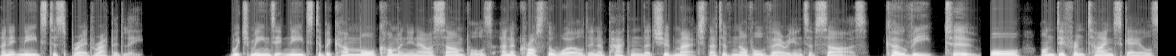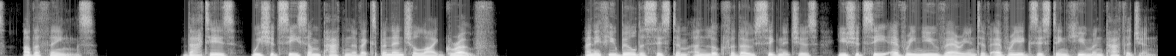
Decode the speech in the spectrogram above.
and it needs to spread rapidly. Which means it needs to become more common in our samples and across the world in a pattern that should match that of novel variants of SARS CoV 2, or, on different timescales, other things. That is, we should see some pattern of exponential like growth. And if you build a system and look for those signatures, you should see every new variant of every existing human pathogen.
